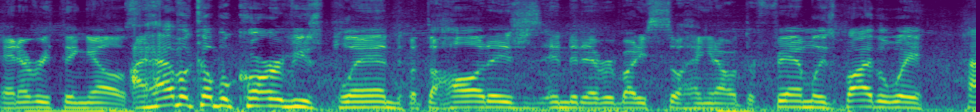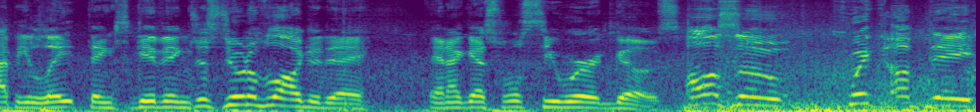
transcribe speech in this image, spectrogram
and everything else. I have a couple car reviews planned, but the holidays just ended. Everybody's still hanging out with their families. By the way, happy late Thanksgiving. Just doing a vlog today and I guess we'll see where it goes. Also, quick update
